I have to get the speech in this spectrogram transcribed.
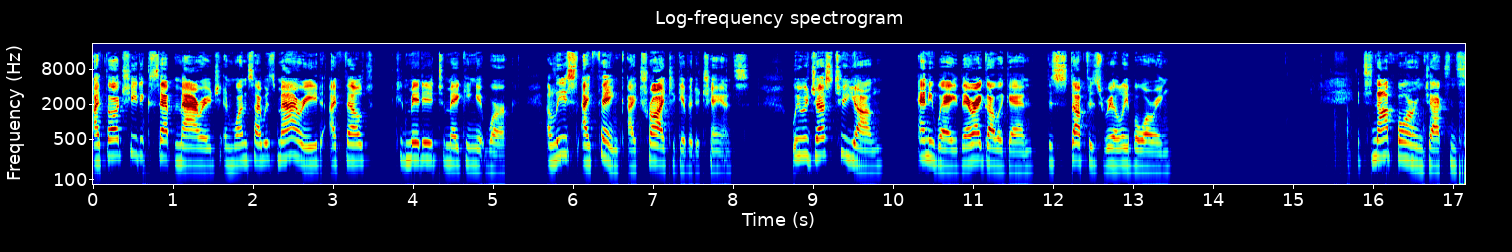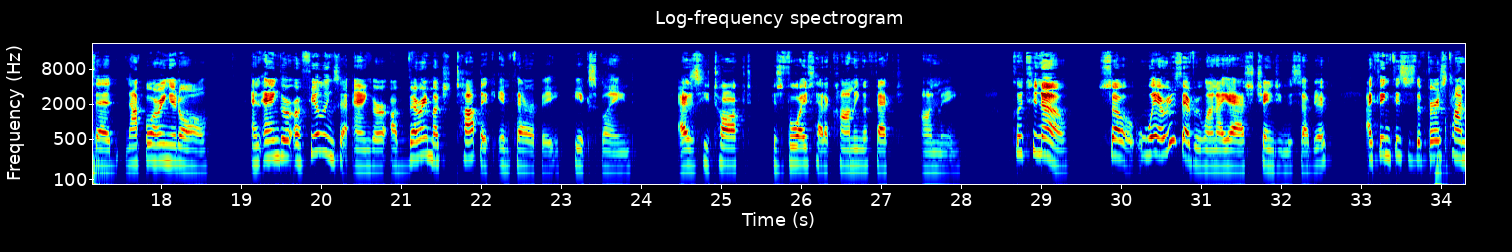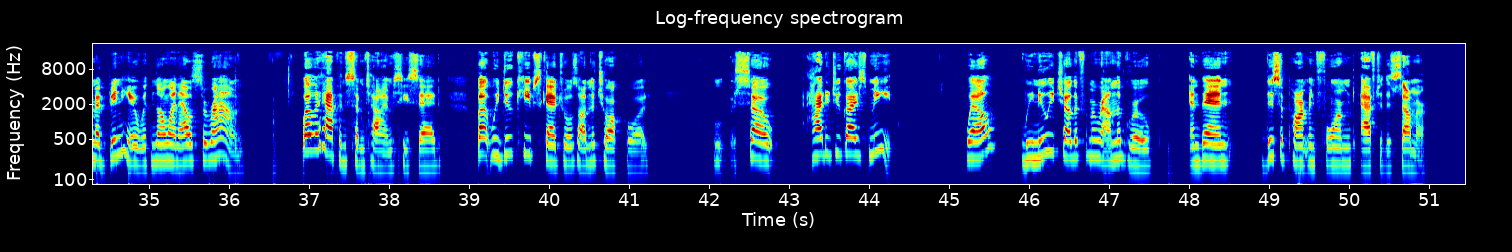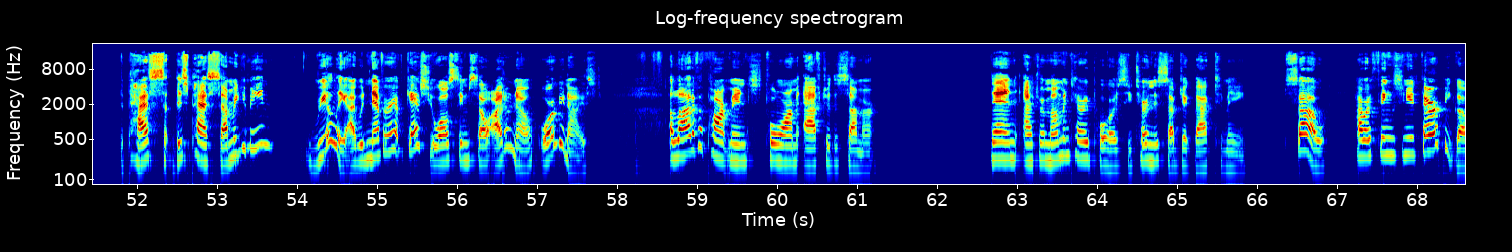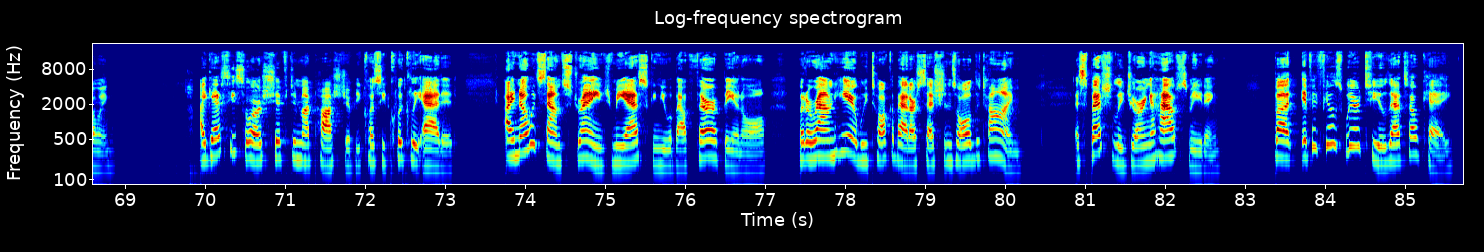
I thought she'd accept marriage, and once I was married, I felt committed to making it work. At least I think I tried to give it a chance. We were just too young. Anyway, there I go again. This stuff is really boring. It's not boring, Jackson said. Not boring at all. And anger or feelings of anger are very much a topic in therapy, he explained. As he talked, his voice had a calming effect on me. Good to know. So, where is everyone? I asked, changing the subject. I think this is the first time I've been here with no one else around. Well, it happens sometimes, he said, but we do keep schedules on the chalkboard. So, how did you guys meet? Well, we knew each other from around the group, and then this apartment formed after the summer. The past this past summer, you mean? Really, I would never have guessed. You all seem so, I don't know, organized. A lot of apartments form after the summer. Then, after a momentary pause, he turned the subject back to me. So, how are things in your therapy going? I guess he saw a shift in my posture because he quickly added, I know it sounds strange, me asking you about therapy and all, but around here we talk about our sessions all the time, especially during a house meeting. But if it feels weird to you, that's okay.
